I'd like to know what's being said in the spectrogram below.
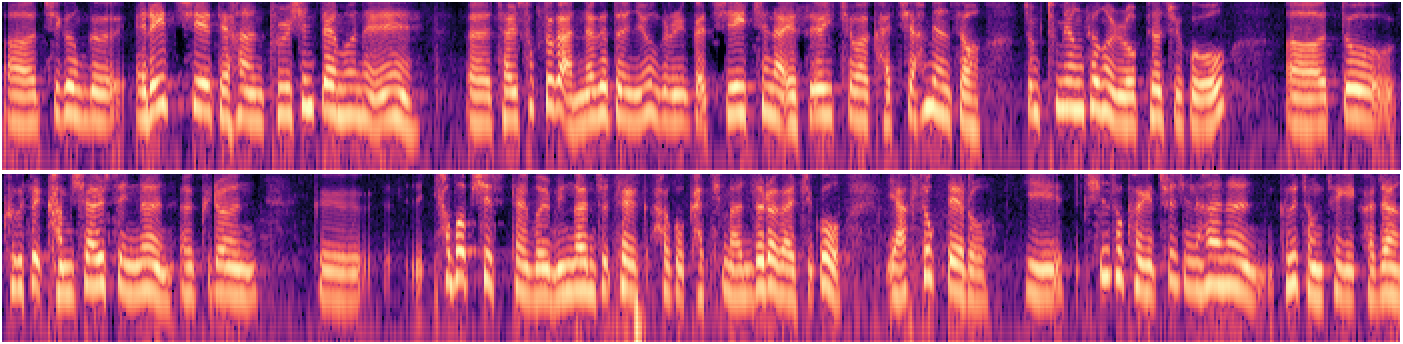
어, 지금 그 LH에 대한 불신 때문에 에, 잘 속도가 안 나거든요. 그러니까 GH나 SH와 같이 하면서 좀 투명성을 높여주고 어, 또 그것을 감시할 수 있는 어, 그런 그 협업 시스템을 민간주택하고 같이 만들어 가지고 약속대로 이 신속하게 추진하는 그 정책이 가장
